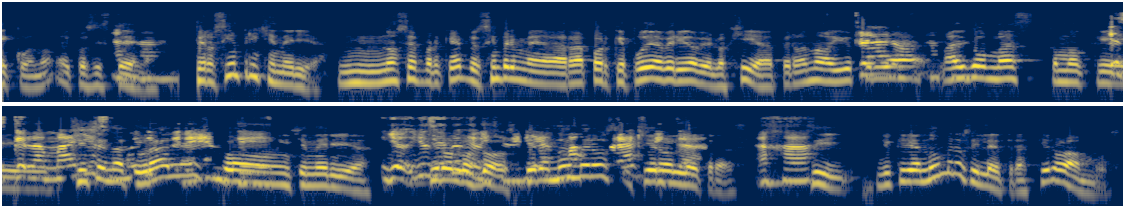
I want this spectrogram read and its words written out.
eco, ¿no? Ecosistema. Pero siempre ingeniería. No sé por qué, pero siempre me agarra porque pude haber ido a biología, pero no, yo quería algo más como que, es que la ciencias naturales con ingeniería. Yo, quiero los dos, quiero números y quiero letras. Ajá. Sí, yo quería números y letras, quiero ambos.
